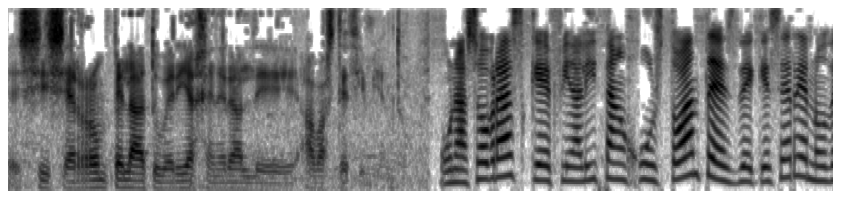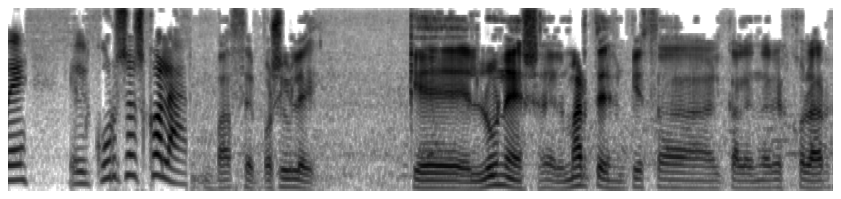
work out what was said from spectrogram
eh, si se rompe la tubería general de abastecimiento. Unas obras que finalizan justo antes de que se reanude el curso escolar. Va a hacer posible que el lunes, el martes, empieza el calendario escolar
